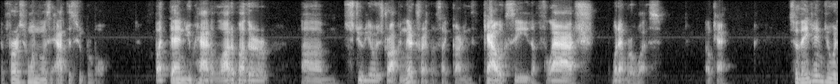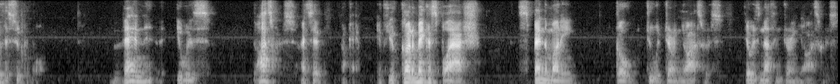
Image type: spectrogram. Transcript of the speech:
The first one was at the Super Bowl. But then you had a lot of other um, studios dropping their trailers, like Guardians of the Galaxy, The Flash, whatever it was. Okay. So they didn't do it at the Super Bowl. Then it was the Oscars. I said, okay, if you're going to make a splash, spend the money, go do it during the Oscars. There was nothing during the Oscars.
